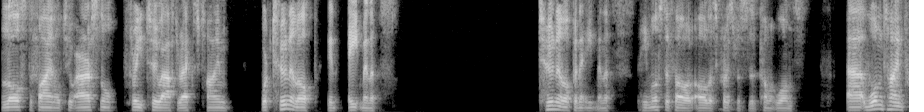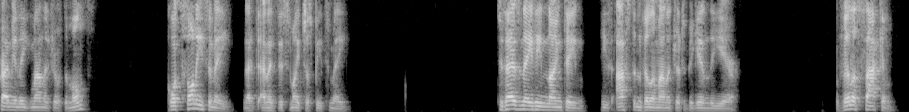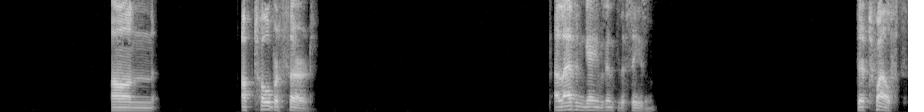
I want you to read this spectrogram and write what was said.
Lost the final to Arsenal 3 2 after extra time. We're 2 0 up in eight minutes. 2 0 up in eight minutes. He must have thought all his Christmases had come at once. Uh, one time Premier League Manager of the Month. What's funny to me, and this might just be to me, 2018 19, He's Aston Villa manager to begin the year. Villa sack him on October 3rd. 11 games into the season. They're 12th.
